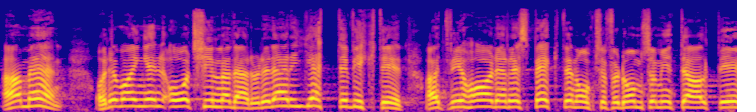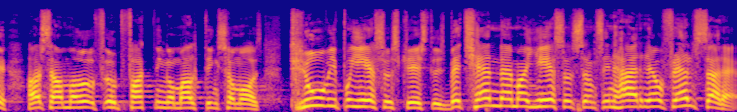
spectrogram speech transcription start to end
Amen. Och det var ingen åtskillnad där och det där är jätteviktigt att vi har den respekten också för de som inte alltid har samma uppfattning om allting som oss. Tror vi på Jesus Kristus, bekänner man Jesus som sin Herre och Frälsare,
